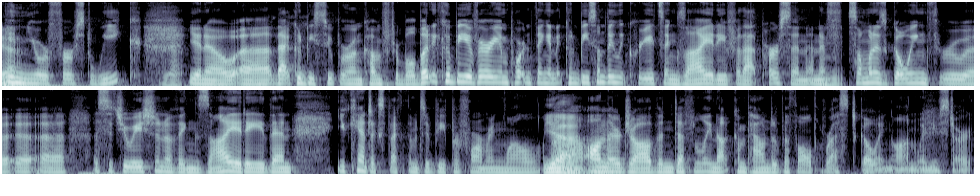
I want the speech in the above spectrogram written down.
Yeah. in your first week. Yeah. You know, uh, that could be super uncomfortable, but it could be a very important thing, and it could be something that creates anxiety for that person. And if Mm. someone is going through a, a, a- situation of anxiety, then you can't expect them to be performing well Yeah, uh, on yeah. their job, and definitely not compounded with all the rest going on when you start.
